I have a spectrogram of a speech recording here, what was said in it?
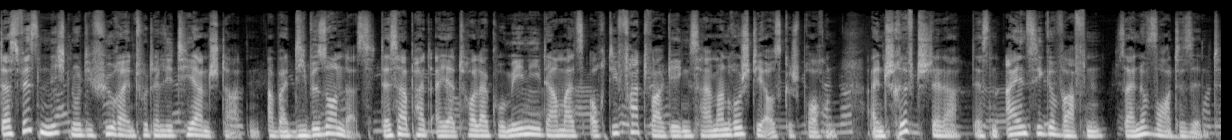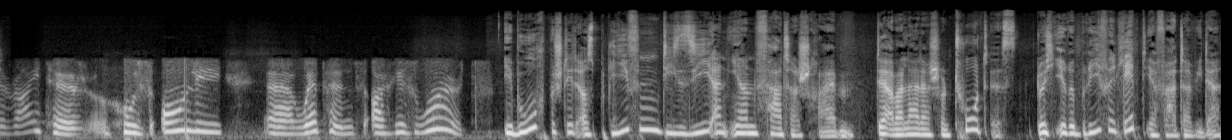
Das wissen nicht nur die Führer in totalitären Staaten, aber die besonders. Deshalb hat Ayatollah Khomeini damals auch die Fatwa gegen Salman Rushdie ausgesprochen. Ein Schriftsteller, dessen einzige Waffen seine Worte sind. Ihr Buch besteht aus Briefen, die Sie an Ihren Vater schreiben, der aber leider schon tot ist. Durch Ihre Briefe lebt Ihr Vater wieder.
